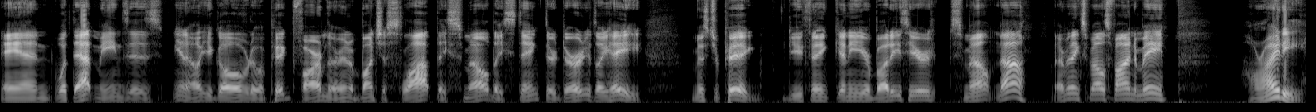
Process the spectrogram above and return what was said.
And what that means is, you know, you go over to a pig farm, they're in a bunch of slop, they smell, they stink, they're dirty. It's like, hey, Mr. Pig, do you think any of your buddies here smell? No, everything smells fine to me. All righty.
